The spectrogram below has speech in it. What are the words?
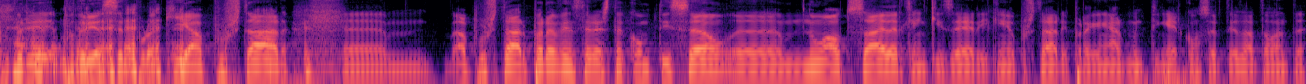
poderia, poderia ser por aqui a apostar, um, a apostar para vencer esta competição um, no outsider, quem quiser e quem apostar e para ganhar muito dinheiro, com certeza, a Atalanta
